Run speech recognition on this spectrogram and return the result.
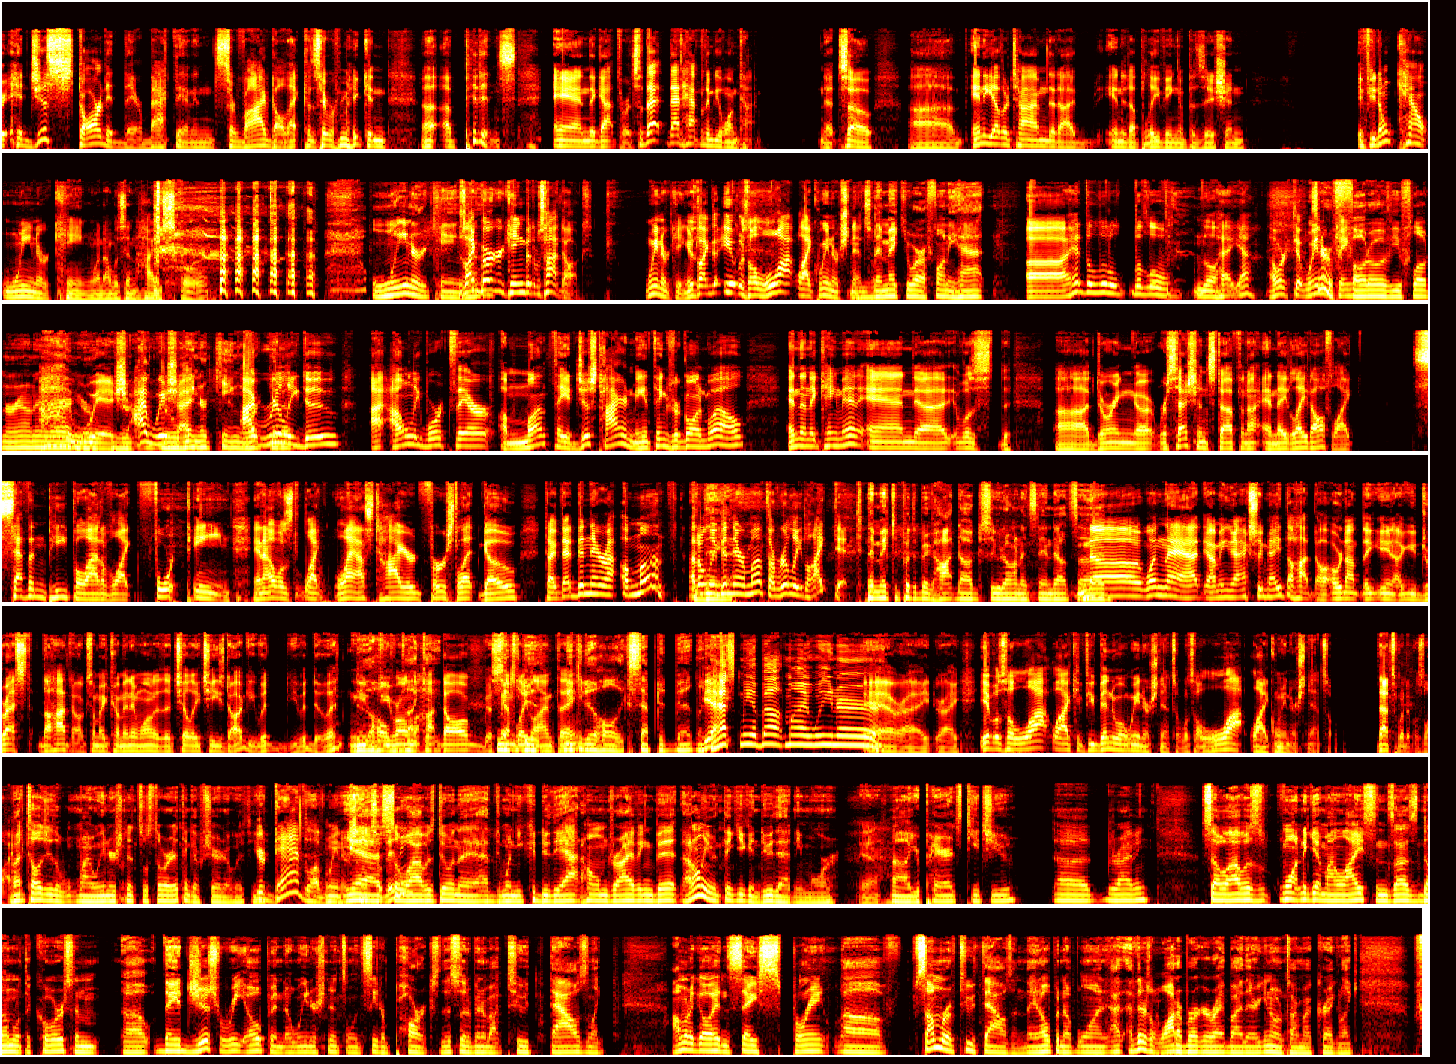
had just started there back then and survived all that because they were making uh, a pittance and they got through it. So that that happened to me one time. So uh, any other time that I ended up leaving a position, if you don't count Wiener King when I was in high school, Wiener King. it's like Burger King, but it was hot dogs. Wiener King. It was like it was a lot like Wiener Schnitzel. They make you wear a funny hat. Uh, I had the little the little little hat. Yeah, I worked at Is there Wiener a King. photo of you floating around? I your- wish. your- I wish. I, Wiener King. I really do. I, I only worked there a month. They had just hired me, and things were going well. And then they came in, and uh, it was uh, during uh, recession stuff, and I, and they laid off like seven people out of like 14 and i was like last hired first let go type i'd been there a, month i'd only They- been uh, there a month i really liked it They make you put the big hot dog suit on and stand outside. no, it wasn't that. I mean, you actually made the hot dog, or not? The, you know, you dressed the hot dog. Somebody come in and wanted a chili cheese dog, you would you would do it. Do You, the whole, you were on like, the hot dog assembly do- line Make you thing. do the whole accepted bit. Like, Yeah. ask me about my wiener. Yeah, right, right. It was a lot like if you've been to a Wiener Schnitzel. It was a lot like Wiener Schnitzel. That's what it was like. I told you the, my wiener schnitzel story? I think I've shared it with you. Your dad loved Wiener yeah, Schnitzel, so didn't I was doing the when you could do the at home driving bit. I don't even think you can do that anymore. Yeah. Uh, your parents teach you uh, driving. So I was wanting to get my license. I was done with the course, and uh, they had just reopened a Wiener Schnitzel in Cedar Park. So this would have been about 2000. Like I'm going to go ahead and say spring, uh, summer of 2000. They opened up one. I, there's a Whataburger right by there. You know what I'm talking about, Craig? Like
